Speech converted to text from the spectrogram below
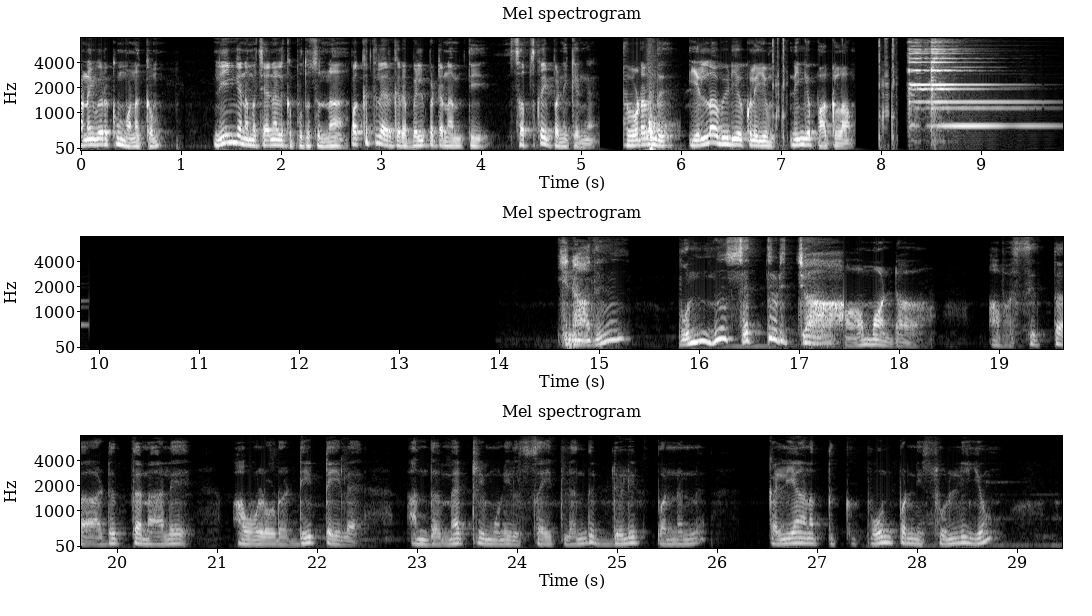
அனைவருக்கும் வணக்கம். நீங்கள் நம்ம சேனலுக்கு புதுசுன்னா பக்கத்தில் இருக்கிற பெல் பட்டன் அமைத்தி சப்ஸ்கிரைப் பண்ணிக்கோங்க. தொடர்ந்து எல்லா வீடியோக்களையும் நீங்கள் பார்க்கலாம். என்னது? பொண்ணு செத்துடுச்சா? ஆமாண்டா. அவ செத்த அடுத்த நாளே அவளோட டீட்டெயிலை அந்த மேட்ரிமோனியல் சைட்லேருந்து டெலீட் பண்ணுன்னு கல்யாணத்துக்கு ஃபோன் பண்ணி சொல்லியும்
